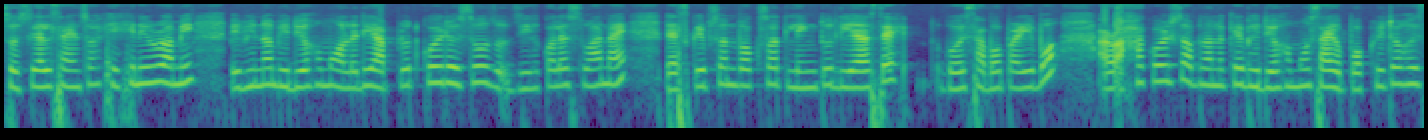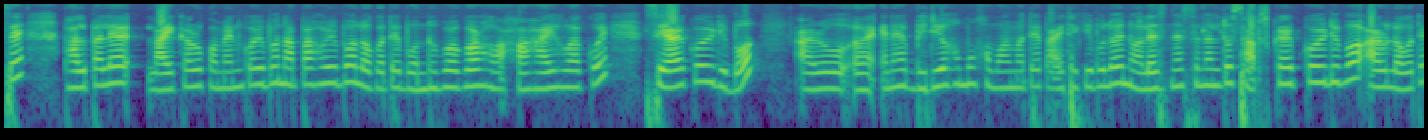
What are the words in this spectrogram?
ছ'চিয়েল ছায়েন্স হওক সেইখিনিৰো আমি বিভিন্ন ভিডিঅ'সমূহ অলৰেডি আপলোড কৰি থৈছোঁ। যিসকলে চোৱা নাই ডেছক্ৰিপশ্যন বক্সত লিংকটো দিয়া আছে গৈ চাব পাৰিব। আৰু আশা কৰিছোঁ আপোনালোকে ভিডিঅ'সমূহ চাই উপকৃত হৈছে। ভাল পালে লাইক আৰু কমেণ্ট কৰিব নাপাহৰিব লগতে বন্ধুবৰ্গৰ সহায় হোৱাকৈ শ্বেয়াৰ কৰি দিব। আৰু এনে ভিডিঅ'সমূহ সময়মতে পাই থাকিবলৈ নলেজনেছ চেনেলটো ছাবস্ক্ৰাইব কৰি দিব আৰু লগতে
